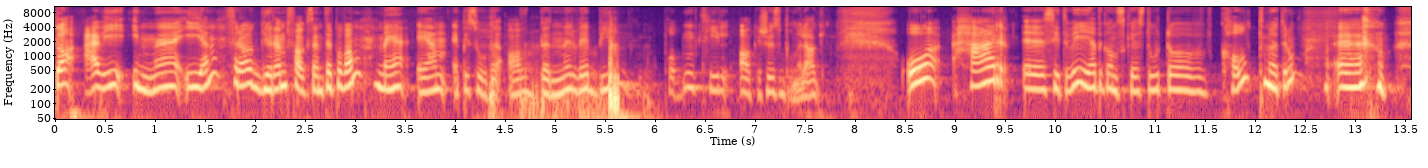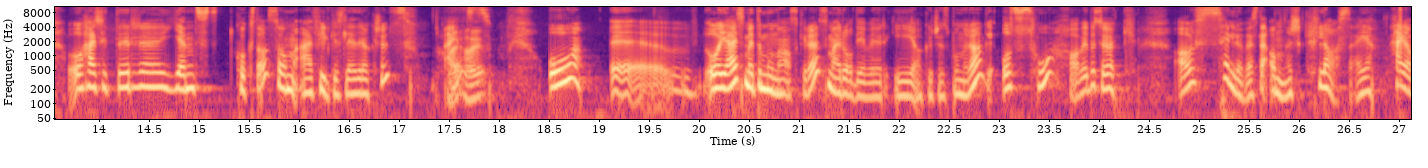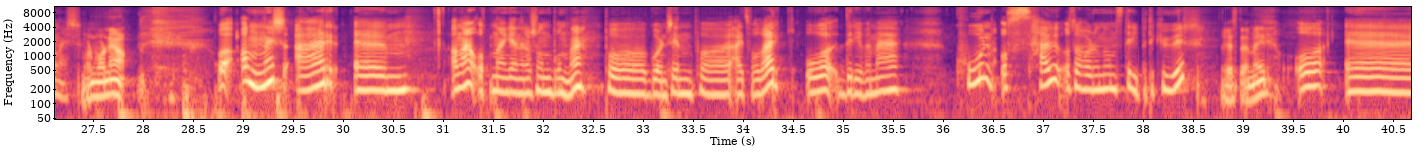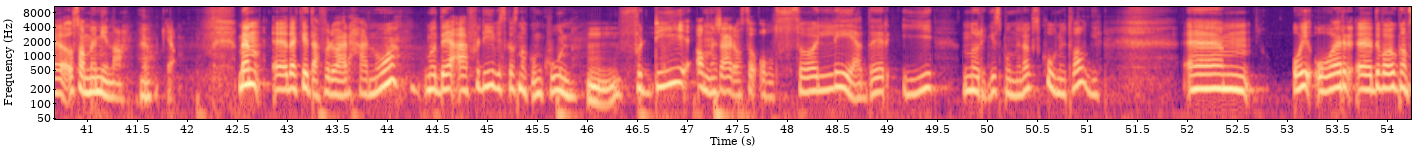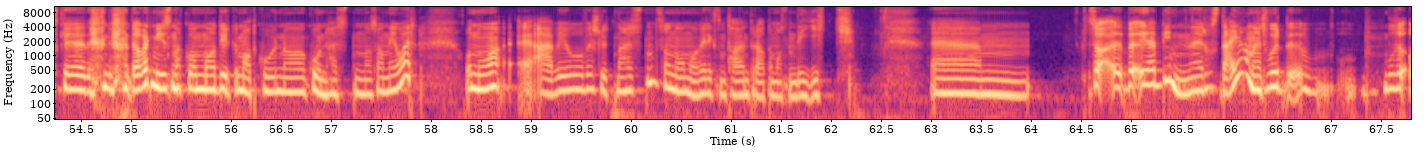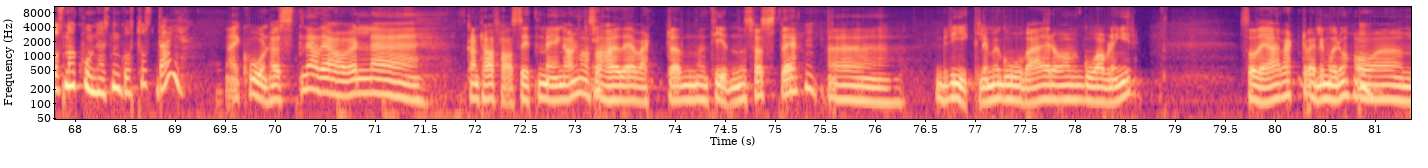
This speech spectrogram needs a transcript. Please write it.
Da er vi inne igjen fra Grønt fagsenter på Vann med en episode av Bønder ved byen. Podden til Akershus Bondelag. Og her eh, sitter vi i et ganske stort og kaldt møterom. Eh, og her sitter eh, Jens Kokstad, som er fylkesleder i Akershus. Hei, hei. Og, eh, og jeg som heter Mona Askerød, som er rådgiver i Akershus Bondelag. Og så har vi besøk av selveste Anders Klaseie. Hei, Anders. Morgen, morgen, ja. Og Anders er um, han er åttende generasjon bonde på gården sin på Eidsvoll Verk og driver med korn og sau, og så har du noen stripete kuer. Det stemmer. Og, uh, og sammen med Mina. Ja. Men eh, det er ikke derfor du er her nå. Men det er fordi vi skal snakke om korn. Mm. Fordi Anders er også, også leder i Norges Bondelags kornutvalg. Um, og i år eh, Det var jo ganske Det har vært mye snakk om å dyrke matkorn og kornhøsten og sånn i år. Og nå eh, er vi jo ved slutten av høsten, så nå må vi liksom ta en prat om åssen det gikk. Um, så jeg begynner hos deg, Anders. Åssen har kornhøsten gått hos deg? Nei, kornhøsten, ja, det har vel eh, Kan ta fasiten med en gang, da. Så har det vært en tidenes høst, det. Eh, rikelig med godvær og gode avlinger. Så det har vært veldig moro. Og um,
